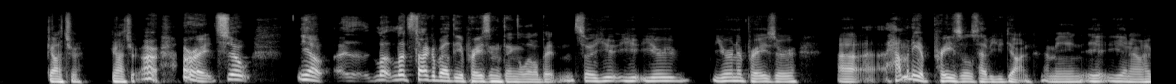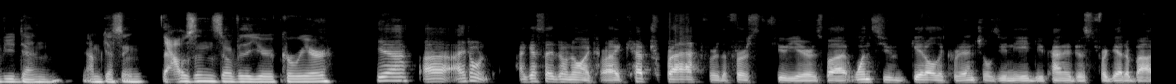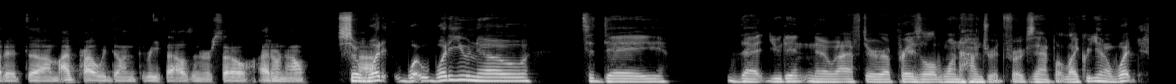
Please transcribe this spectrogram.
Gotcha. Gotcha. All right. All right. So, you know, uh, let, us talk about the appraising thing a little bit. So you, you you're you're an appraiser. Uh, how many appraisals have you done? I mean, you know, have you done? I'm guessing thousands over the, your career. Yeah, uh, I don't. I guess I don't know. I, I kept track for the first few years, but once you get all the credentials you need, you kind of just forget about it. Um, I've probably done three thousand or so. I don't know. So uh, what what what do you know today that you didn't know after appraisal 100, for example? Like you know what.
